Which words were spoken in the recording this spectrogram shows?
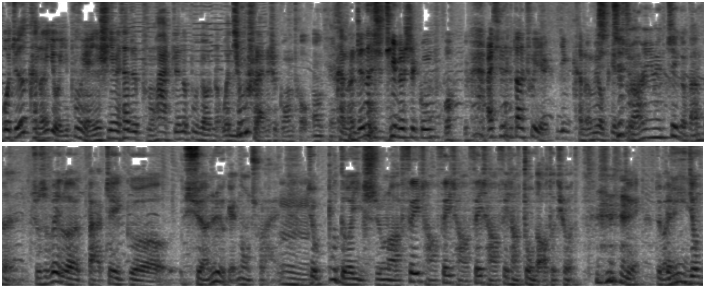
我觉得可能有一部分原因是因为他的普通话真的不标准，我听不出来那是光头。OK 可能真的是听的是公婆，而且他当初也应可能没有配。其实主要是因为这个版本，就是为了把这个旋律给弄出来，嗯就不得已使用了非常非常非常非常重的 Auto Tune，对，对吧？你已经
